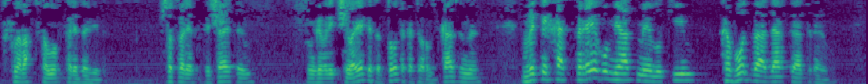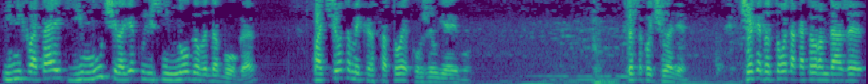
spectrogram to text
в словах псалмов царя Давида. Что Творец отвечает им? Он говорит, человек это тот, о котором сказано, «Ветехасрегу мят мелуким, кавод ваадар театрегу». И не хватает ему, человеку, лишь немногого до Бога, почетом и красотой окружил я его. Кто же такой человек? Человек это тот, о котором даже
